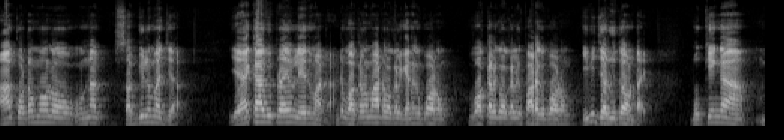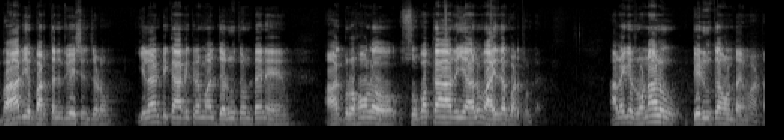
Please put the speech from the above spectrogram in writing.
ఆ కుటుంబంలో ఉన్న సభ్యుల మధ్య ఏకాభిప్రాయం లేదన్నమాట. అంటే ఒకరి మాట ఒకరికి వినకపోవడం ఒకరికి ఒకరికి పడకపోవడం ఇవి జరుగుతూ ఉంటాయి. ముఖ్యంగా భార్య భర్తని ద్వేషించడం ఇలాంటి కార్యక్రమాలు జరుగుతుంటేనే ఆ గృహంలో శుభకార్యాలు వాయిదా పడుతుంటాయి. అలాగే రుణాలు పెరుగుతూ ఉంటాయి అన్నమాట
